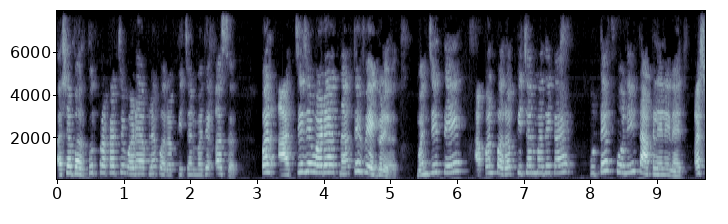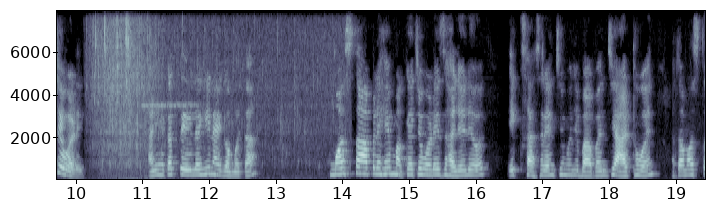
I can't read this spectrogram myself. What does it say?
अशा भरपूर प्रकारचे वडे आपल्या परब किचनमध्ये असत. पण आजचे जे वडे आहेत ना ते वेगळे आहेत. म्हणजे ते आपण परब किचनमध्ये काय कुठेच कोणी टाकलेले नाहीत असे वडे. आणि ह्याच्यात तेलही नाही गमत मस्त आपले हे मक्याचे वडे झालेले आहेत एक सासऱ्यांची म्हणजे बाबांची आठवण. आता मस्त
